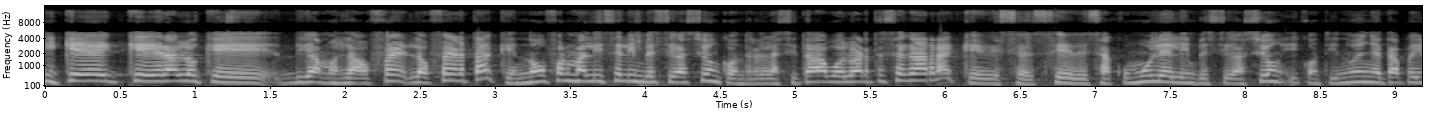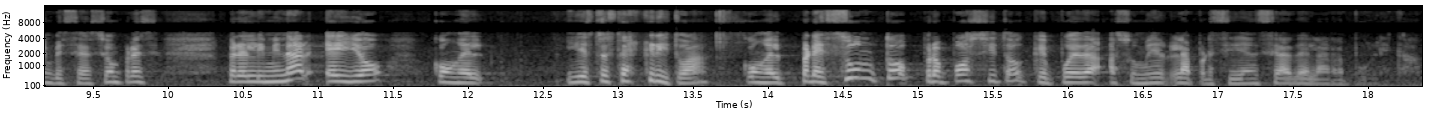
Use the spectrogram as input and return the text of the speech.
¿Y qué, era lo que, digamos, la, oferta? Que no formalice la investigación contra la citada Boluarte Segarra, que se, desacumule la investigación y continúe en etapa de investigación preliminar, ello con el, y esto está escrito, ¿ah? con el presunto propósito que pueda asumir la presidencia de la República.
